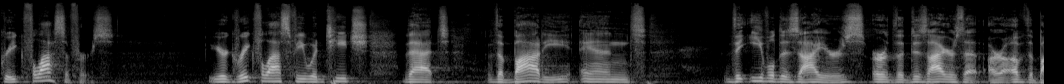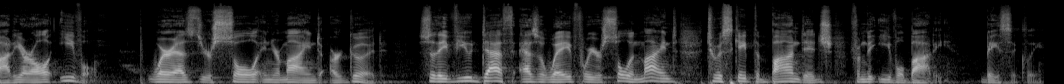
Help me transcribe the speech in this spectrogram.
Greek philosophers. Your Greek philosophy would teach that the body and the evil desires, or the desires that are of the body, are all evil, whereas your soul and your mind are good. So they view death as a way for your soul and mind to escape the bondage from the evil body basically.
